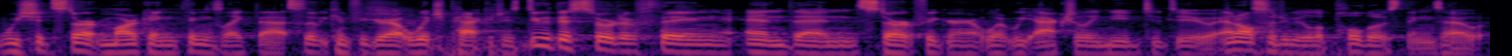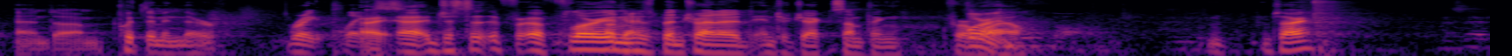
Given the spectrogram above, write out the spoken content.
we should start marking things like that so that we can figure out which packages do this sort of thing and then start figuring out what we actually need to do. And also to be able to pull those things out and um, put them in their right All right, place. uh, just, uh, uh, Florian Okay. has been trying to interject something for Florian. a while. I'm sorry? I said,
